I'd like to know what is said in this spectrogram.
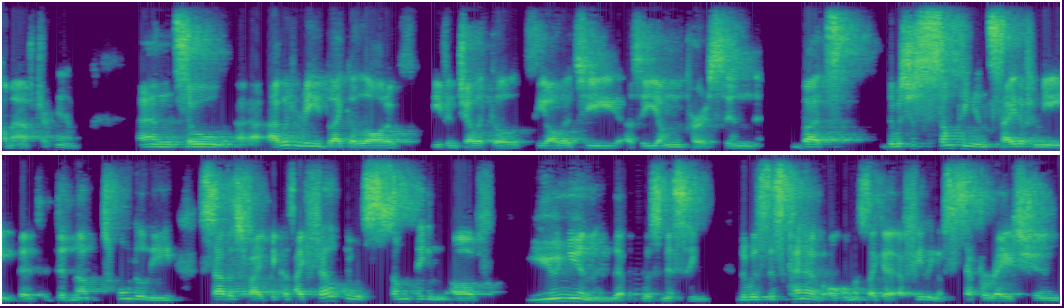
come after him. And so I would read like a lot of evangelical theology as a young person, but there was just something inside of me that did not totally satisfy because I felt there was something of union that was missing. There was this kind of almost like a, a feeling of separation,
